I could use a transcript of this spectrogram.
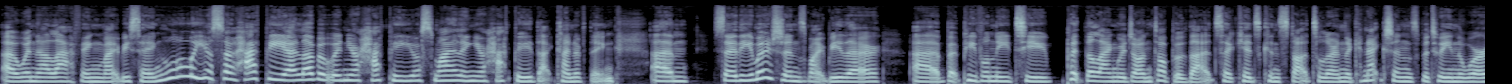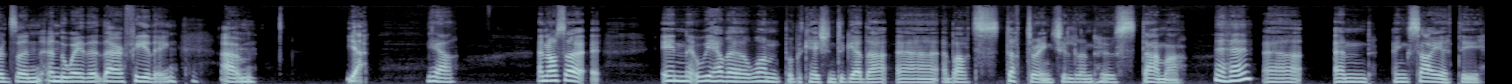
Uh, when they're laughing, might be saying, "Oh, you're so happy! I love it when you're happy. You're smiling. You're happy." That kind of thing. Um, so the emotions might be there, uh, but people need to put the language on top of that so kids can start to learn the connections between the words and, and the way that they're feeling. Um, yeah. Yeah, and also in we have a one publication together uh, about stuttering children who stammer Uh-huh. uh, and anxiety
